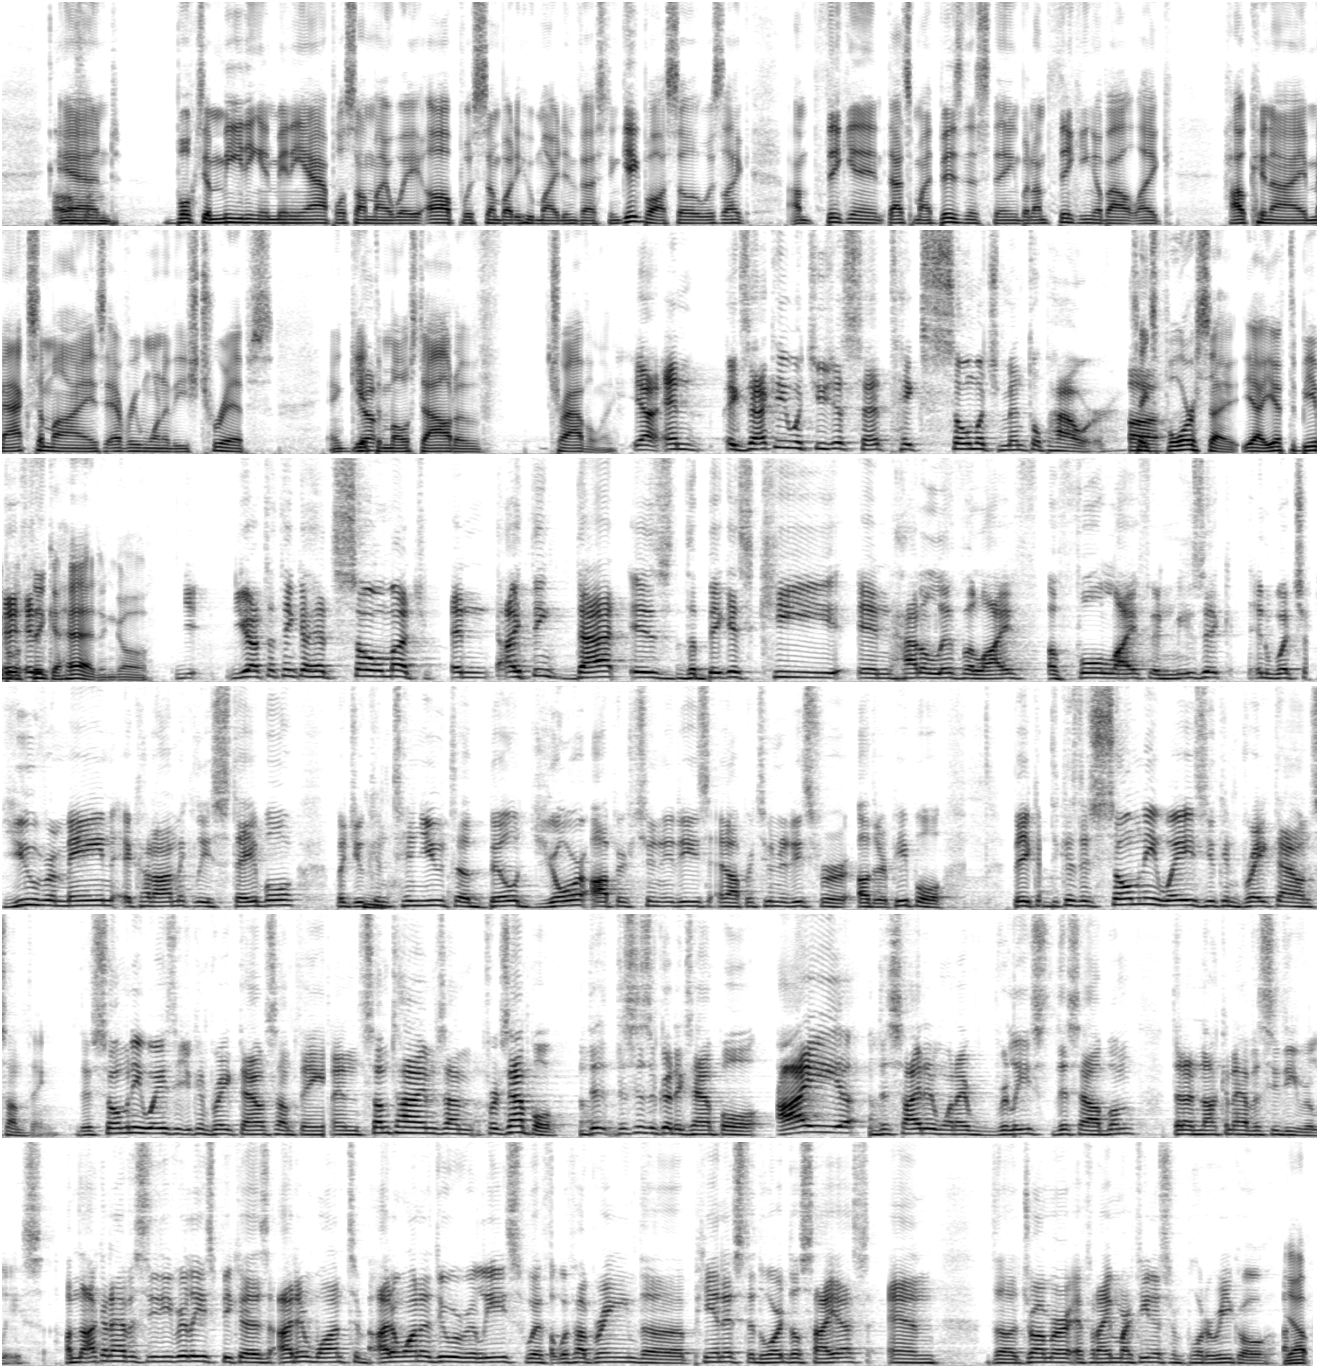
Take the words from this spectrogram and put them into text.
and booked a meeting in Minneapolis on my way up with somebody who might invest in Gig Boss. So it was like I'm thinking that's my business thing, but I'm thinking about like how can I maximize every one of these trips and get Yep. the most out of traveling. Yeah, and exactly what you just said takes so much mental power. It takes Uh, foresight. Yeah, you have to be able it- to it- think ahead and go. you, you have to think ahead so much and i think that is the biggest key in how to live a life a full life in music in which you remain economically stable but you continue to build your opportunities and opportunities for other people. Because there's so many ways you can break down something. There's so many ways that you can break down something and sometimes i'm for example th- this is a good example. I uh, decided when i released this album that I'm not gonna have a CD release. I'm not gonna have a CD release because I didn't want to. I don't want to do a release with without bringing the pianist Eduardo Zayas and the drummer Efrain Martinez from Puerto Rico. Yep.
